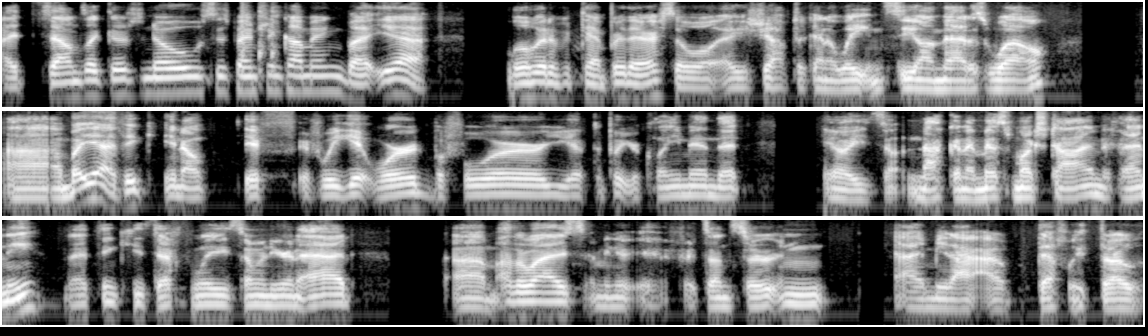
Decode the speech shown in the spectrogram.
it sounds like there's no suspension coming. But yeah, a little bit of a temper there, so we'll, I guess you have to kind of wait and see on that as well. Um, but yeah, I think you know if if we get word before you have to put your claim in that you know he's not going to miss much time, if any, I think he's definitely someone you're going to add. Um, otherwise, I mean, if it's uncertain, I mean, I, will definitely throw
